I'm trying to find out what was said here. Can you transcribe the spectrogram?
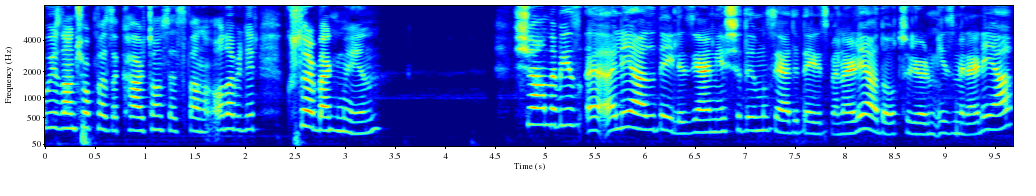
Bu yüzden çok fazla karton ses falan olabilir. Kusura bakmayın. Şu anda biz e, Aliya'da değiliz. Yani yaşadığımız yerde değiliz. Ben Aliya'da oturuyorum. İzmir Aliya.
